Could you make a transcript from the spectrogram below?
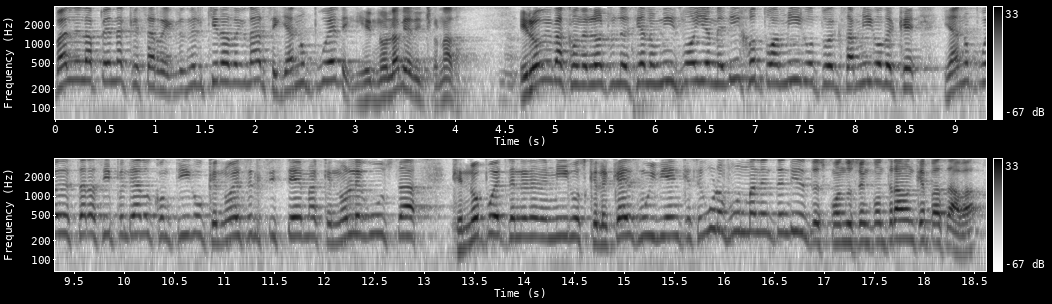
Vale la pena que se arreglen. Él quiere arreglarse, ya no puede. Y no le había dicho nada. Y luego iba con el otro y le decía lo mismo, oye, me dijo tu amigo, tu ex amigo, de que ya no puede estar así peleado contigo, que no es el sistema, que no le gusta, que no puede tener enemigos, que le caes muy bien, que seguro fue un malentendido. Entonces cuando se encontraban, ¿qué pasaba?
